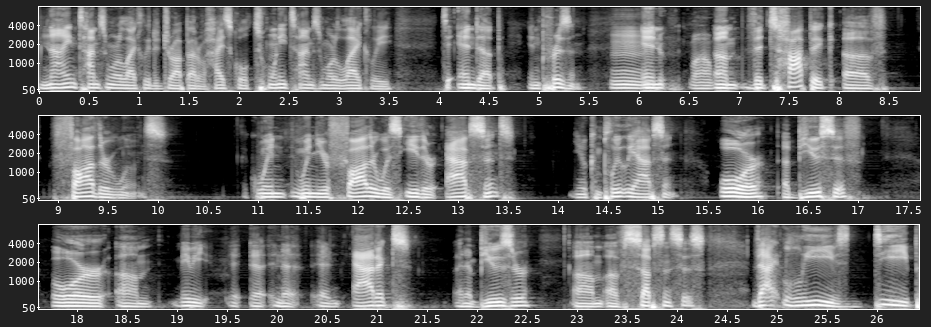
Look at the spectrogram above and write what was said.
nine times more likely to drop out of high school, 20 times more likely to end up in prison. And Wow. um, the topic of father wounds, like when when your father was either absent, you know, completely absent, or abusive, or um, maybe an, an addict, an abuser um, of substances, that leaves deep,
